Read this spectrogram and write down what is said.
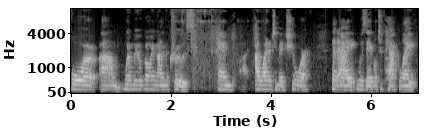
for um, when we were going on the cruise, and I wanted to make sure that I was able to pack light.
